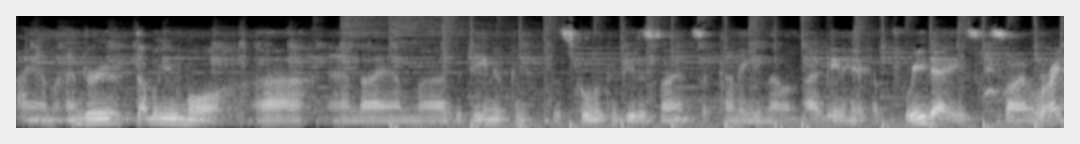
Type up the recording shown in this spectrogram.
I am Andrew W. Moore, uh, and I am uh, the Dean of Com- the School of Computer Science at Carnegie Mellon. I've been here for three days, so I'm right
